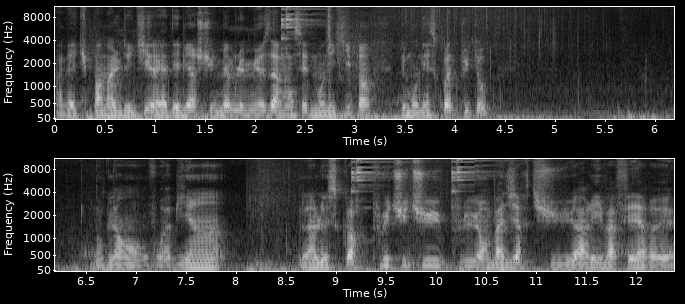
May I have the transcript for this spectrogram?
avec pas mal de kills. Regardez bien, je suis même le mieux avancé de mon équipe, hein, de mon escouade plutôt. Donc là, on voit bien. Là, le score, plus tu tues, plus on va dire tu arrives à faire euh,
